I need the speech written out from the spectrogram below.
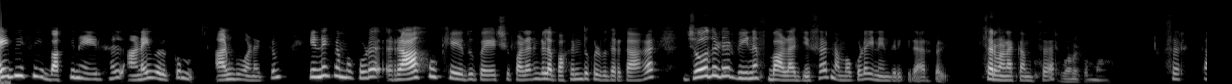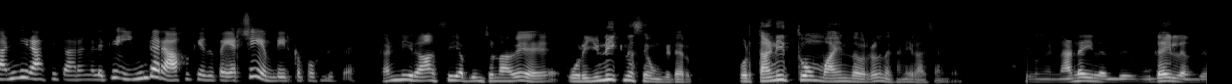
ஐபிசி பக்தி நேயர்கள் அனைவருக்கும் அன்பு வணக்கம். இன்னைக்கு நம்ம கூட ராகு கேது பயிற்சி பலன்களை பகிர்ந்து கொள்வதற்காக ஜோதிடர் வீனஸ் பாலாஜி சார் நம்ம கூட இணைந்திருக்கிறார்கள். சார் வணக்கம் சார். வணக்கம்மா. சார் கன்னி ராசிக்காரங்களுக்கு இந்த ராகு கேது பயிற்சி எப்படி இருக்க போகுது சார்? கன்னி ராசி அப்படின்னு சொன்னாவே ஒரு யுனிக்னஸ் இவங்க கிட்ட இருக்கும். ஒரு தனித்துவம் வாய்ந்தவர்கள் இந்த கன்னி ராசி என்பது இவங்க நடையிலேருந்து உடையிலேருந்து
